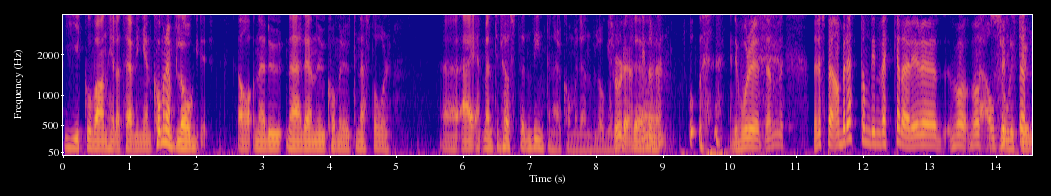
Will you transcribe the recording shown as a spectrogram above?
gick och vann hela tävlingen. Kommer en vlogg Ja, när, du, när den nu kommer ut nästa år? Uh, Nej, men till hösten, vintern här kommer den vloggen Tror du det? Hinner du det? Det vore, den, den är spännande. Berätta om din vecka där. Är det, vad, vad ja, syftet? Kul.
